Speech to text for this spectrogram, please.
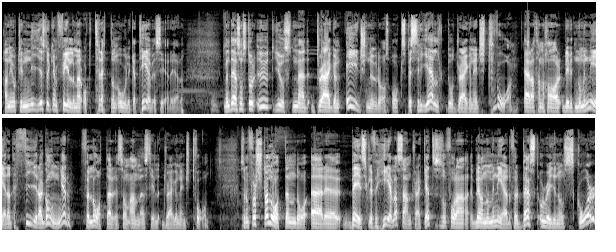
Han har gjort till 9 stycken filmer och 13 olika tv-serier. Men det som står ut just med Dragon Age nu då, och speciellt då Dragon Age 2, är att han har blivit nominerad fyra gånger för låtar som används till Dragon Age 2. Så den första låten då är eh, basically för hela soundtracket, så får han, blev han nominerad för Best Original Score,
